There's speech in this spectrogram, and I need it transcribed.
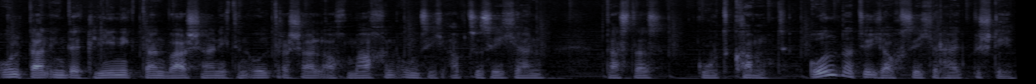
und dann in der Klinik dann wahrscheinlich den Ultraschall auch machen, um sich abzusichern, dass das gut kommt und natürlich auch Sicherheit besteht.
